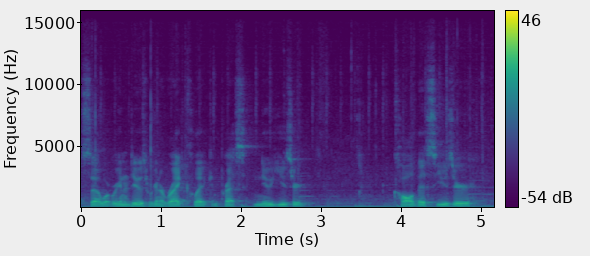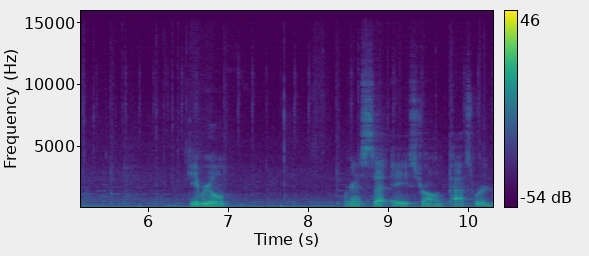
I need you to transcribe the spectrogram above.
So what we're gonna do is we're gonna right click and press new user. Call this user Gabriel we're gonna set a strong password.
